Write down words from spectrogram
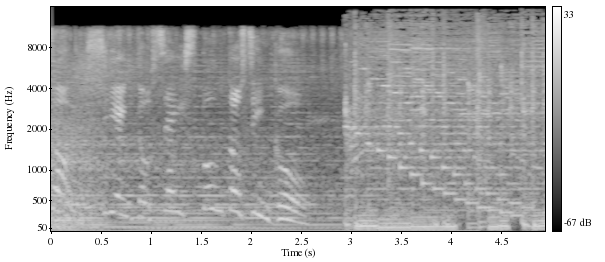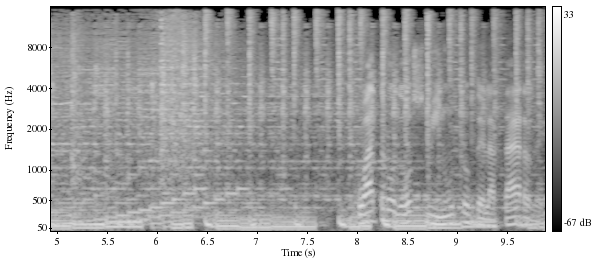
Son 106.5 4 2 minutos de la tarde.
